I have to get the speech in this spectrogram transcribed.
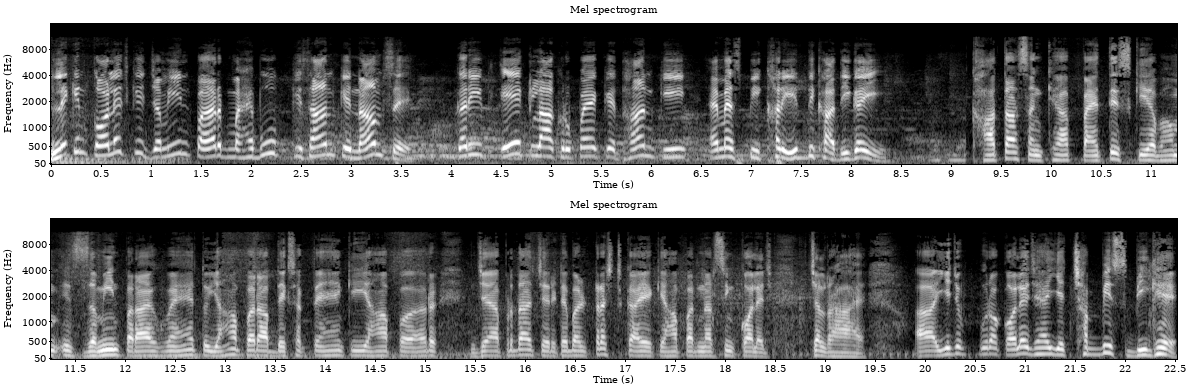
लेकिन कॉलेज की ज़मीन पर महबूब किसान के नाम से करीब एक लाख रुपए के धान की एमएसपी खरीद दिखा दी गई। खाता संख्या 35 की अब हम इस ज़मीन पर आए हुए हैं तो यहाँ पर आप देख सकते हैं कि यहाँ पर जयाप्रदा चैरिटेबल ट्रस्ट का एक यहाँ पर नर्सिंग कॉलेज चल रहा है। ये जो पूरा कॉलेज है, ये 26 बीघे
